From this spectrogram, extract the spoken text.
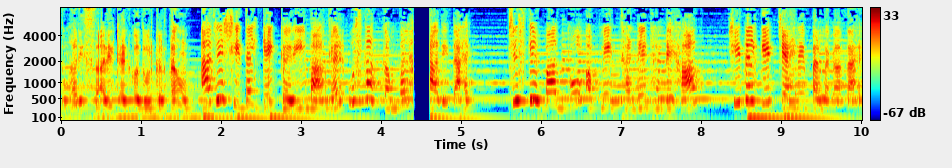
तुम्हारी सारी ठंड को दूर करता हूँ। अजय शीतल के करीब आकर उसका कंबल हटा देता है जिसके बाद वो अपने ठंडे ठंडे हाथ शीतल के चेहरे पर लगाता है।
